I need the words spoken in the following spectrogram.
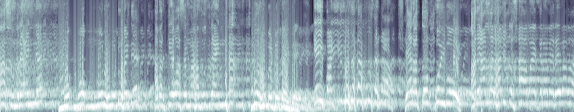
মাসুম রে আইন না মরহুমে ঢুকাই দে। আবার কেউ আছে মাহফুজ রে আইন না, মরহুমে ঢুকাই দে। এই পার্টির কথা বুঝে না। এরা তো আরে আল্লাহর হাবিব তো সাহাবায়ে কেরামে রে বাবা।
